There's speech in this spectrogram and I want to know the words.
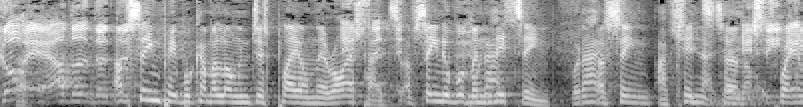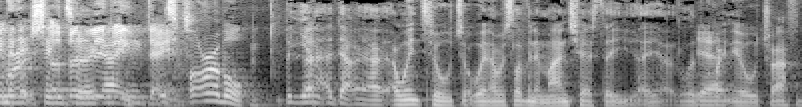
got it. Other- the- the- I've seen people come along and just play on their It's the- iPads. I've seen a woman But that's- knitting. but that's- I've seen I've seen kids that- turn up It's 20 minutes into the a game. dead. It's horrible. But yeah, I, I went to when I was living in Manchester. I, I lived Yeah. quite near Old Trafford.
